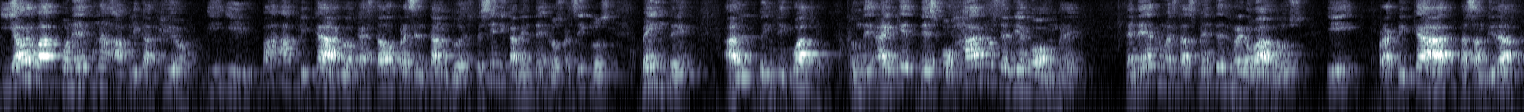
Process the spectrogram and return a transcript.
Y ahora va a poner una aplicación y, y, va a aplicar lo que ha estado presentando específicamente en los versículos 20 al 24, donde hay que despojarnos del viejo hombre tener nuestras mentes renovados y practicar la santidad.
